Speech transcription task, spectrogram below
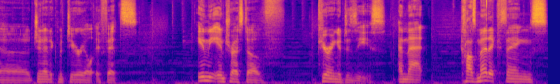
uh, genetic material if it's in the interest of curing a disease, and that cosmetic things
